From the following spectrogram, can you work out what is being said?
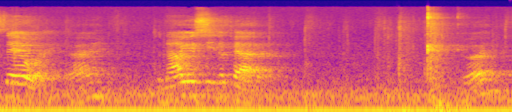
Stay away, okay? So now you see the pattern. Good.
